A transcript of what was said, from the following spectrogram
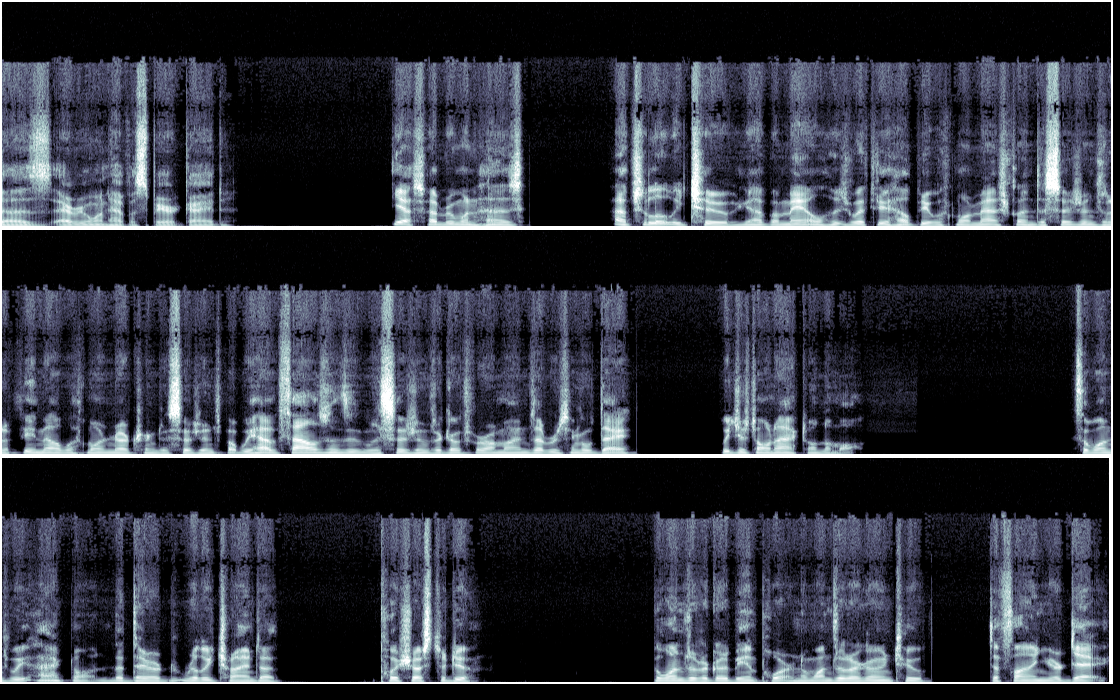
Does everyone have a spirit guide? Yes, everyone has absolutely two. You have a male who's with you, help you with more masculine decisions, and a female with more nurturing decisions. But we have thousands of decisions that go through our minds every single day. We just don't act on them all. It's the ones we act on that they're really trying to push us to do. The ones that are going to be important, the ones that are going to define your day.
